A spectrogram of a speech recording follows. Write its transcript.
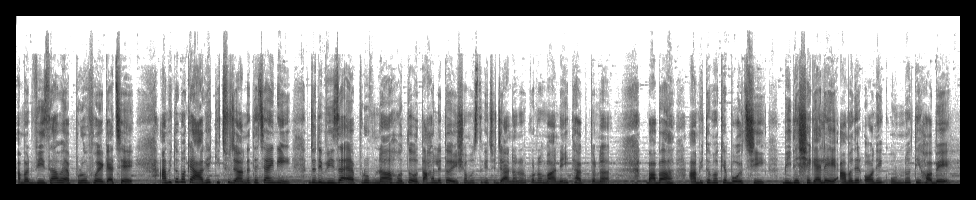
আমার ভিসাও অ্যাপ্রুভ হয়ে গেছে। আমি তোমাকে আগে কিছু জানাতে চাইনি। যদি ভিসা অ্যাপ্রুভ না হতো, তাহলে তো এই সমস্ত কিছু জানানোর কোনো মানেই থাকতো না। বাবা, আমি তোমাকে বলছি, বিদেশে গেলে আমাদের অনেক উন্নতি হবে।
